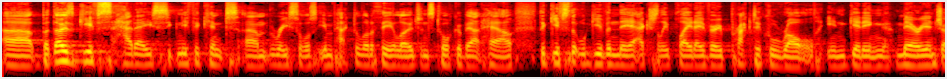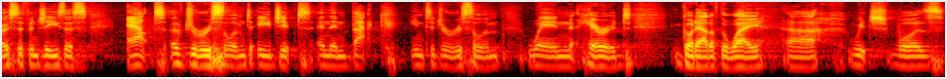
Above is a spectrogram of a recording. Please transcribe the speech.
Uh, but those gifts had a significant um, resource impact. A lot of theologians talk about how the gifts that were given there actually played a very practical role in getting Mary and Joseph and Jesus out of Jerusalem to Egypt and then back into Jerusalem when Herod got out of the way, uh, which was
